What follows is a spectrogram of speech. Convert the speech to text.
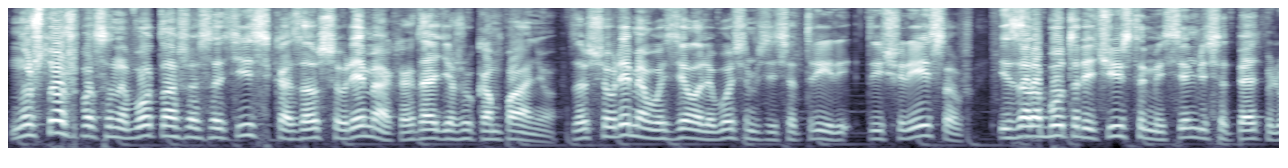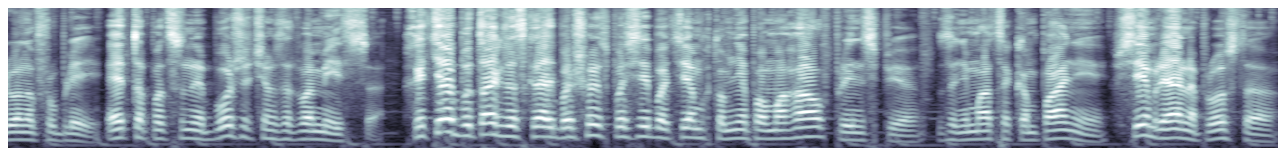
Ну что ж, пацаны, вот наша статистика за все время, когда я держу компанию. За все время вы сделали 83 тысячи рейсов и заработали чистыми 75 миллионов рублей. Это, пацаны, больше, чем за два месяца. Хотел бы также сказать большое спасибо тем, кто мне помогал, в принципе, заниматься компанией. Всем реально просто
